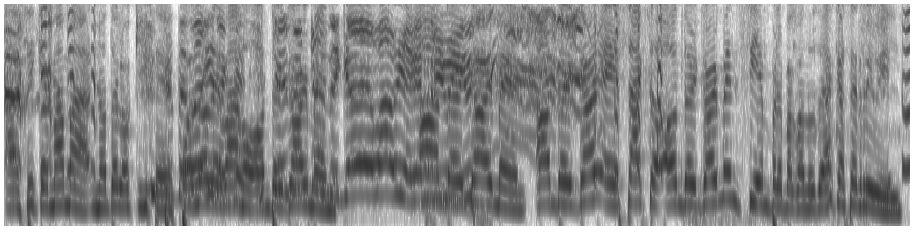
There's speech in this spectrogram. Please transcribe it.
Así que, mamá, no te lo quites. ¿Tú te Ponlo debajo, undergarment. Undergarment. Undergarment. Exacto. Undergarment siempre para cuando tengas que hacer reveal.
